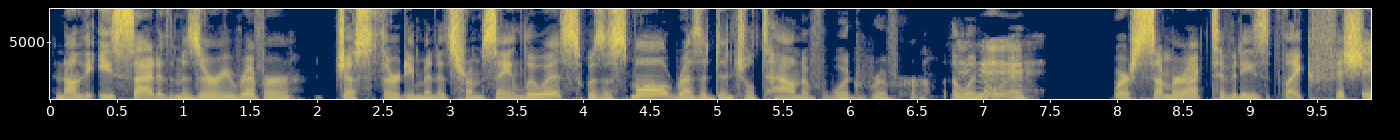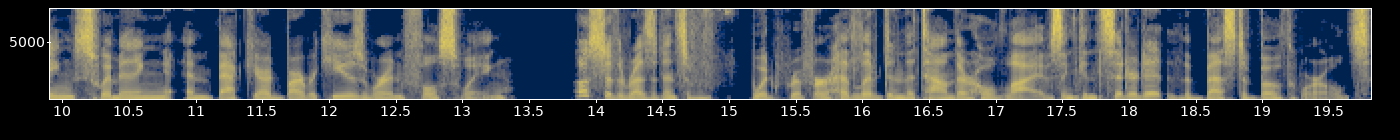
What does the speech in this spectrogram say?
And on the east side of the Missouri River, just 30 minutes from St. Louis, was a small residential town of Wood River, Illinois, where summer activities like fishing, swimming, and backyard barbecues were in full swing. Most of the residents of Wood River had lived in the town their whole lives and considered it the best of both worlds.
